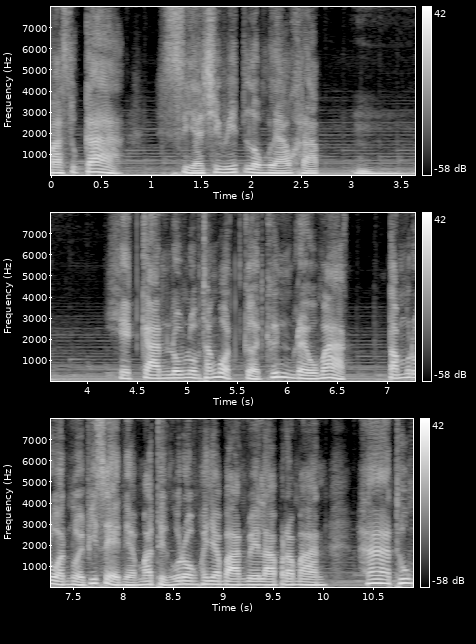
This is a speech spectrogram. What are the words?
มาซุก้าเสียชีวิตลงแล้วครับอืมเหตุการณ์รวมๆทั้งหมดเกิดขึ้นเร็วมาก ตำรวจหน่วยพิเศษเนี่ยมาถึงโรงพยาบาลเวลาประมาณ5ทุ่ม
